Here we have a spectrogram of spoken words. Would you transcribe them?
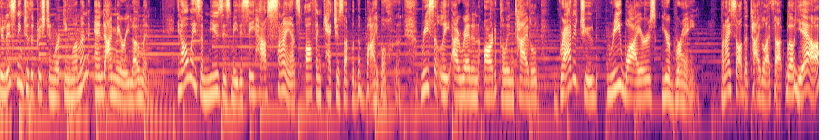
You're listening to The Christian Working Woman, and I'm Mary Lowman. It always amuses me to see how science often catches up with the Bible. Recently, I read an article entitled Gratitude Rewires Your Brain. When I saw the title, I thought, well, yeah,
